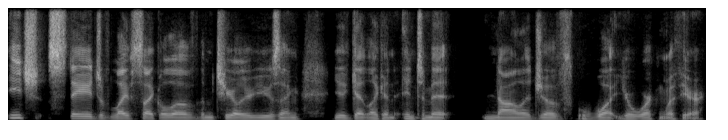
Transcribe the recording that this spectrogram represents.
each stage of life cycle of the material you're using. You get like an intimate knowledge of what you're working with here.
